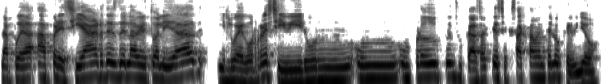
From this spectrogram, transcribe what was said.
la pueda apreciar desde la virtualidad y luego recibir un, un, producto en su casa que es exactamente lo que vio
